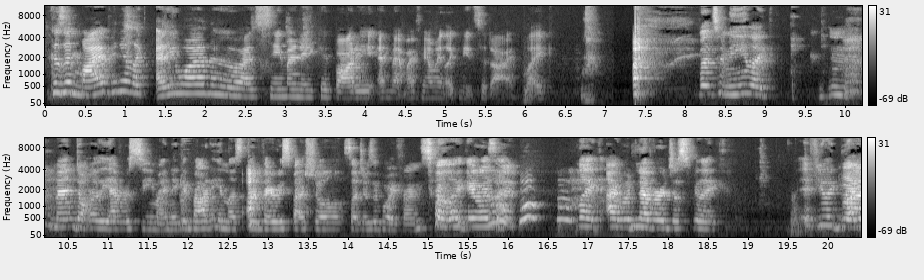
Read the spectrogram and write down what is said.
because in my opinion, like anyone who has seen my naked body and met my family like needs to die. Like But to me, like, men don't really ever see my naked body unless they're very special, such as a boyfriend. So like it wasn't like I would never just be like, if you like brought Yeah.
